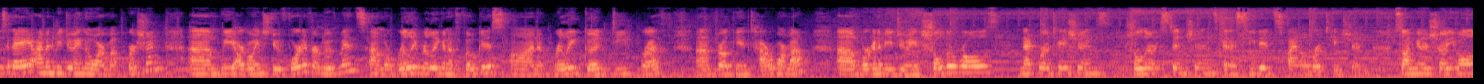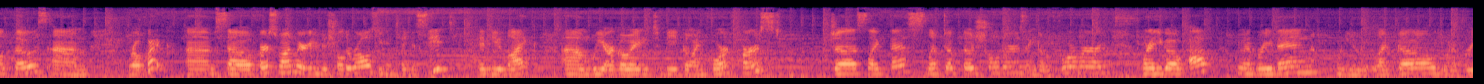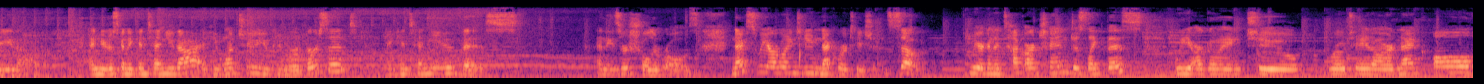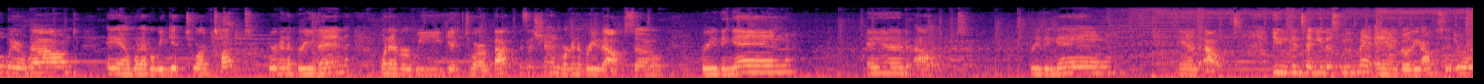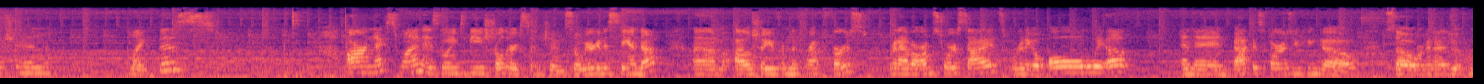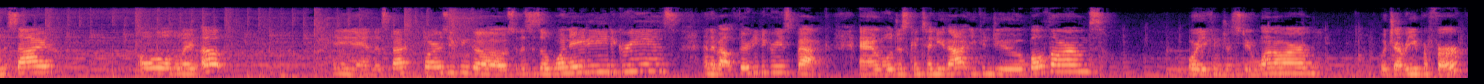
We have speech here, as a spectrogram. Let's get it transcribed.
today I'm gonna be doing the warm-up portion. Um, we are going to do four different movements. Um, we're really, really gonna focus on really good deep breath um, throughout the entire warm-up. Um, we're gonna be doing shoulder rolls, neck rotations, shoulder extensions, and a seated spinal rotation. So I'm gonna show you all of those um, real quick. Um, so first one, we're gonna do shoulder rolls. You can take a seat if you'd like. Um, we are going to be going forward first, just like this. Lift up those shoulders and go forward. When you go up, you wanna breathe in. When you let go, you wanna breathe out. And you're just gonna continue that. If you want to, you can reverse it and continue this. And these are shoulder rolls. Next, we are going to do neck rotations. So we are gonna tuck our chin just like this. We are going to rotate our neck all the way around. And whenever we get to our tucked, we're gonna breathe in. Whenever we get to our back position, we're gonna breathe out. So breathing in and out. Breathing in and out. You can continue this movement and go the opposite direction like this. Our next one is going to be shoulder extension. So we're gonna stand up. Um, I'll show you from the front first. We're gonna have our arms to our sides. We're gonna go all the way up and then back as far as you can go. So we're gonna do it from the side, all the way up, and as far as you can go. So this is a 180 degrees and about 30 degrees back. And we'll just continue that. You can do both arms or you can just do one arm, whichever you prefer.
